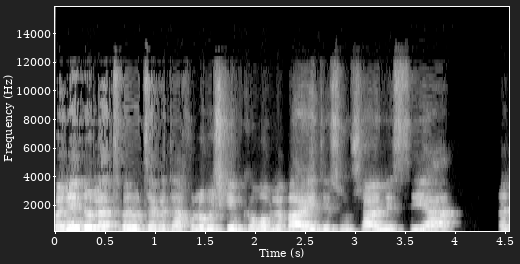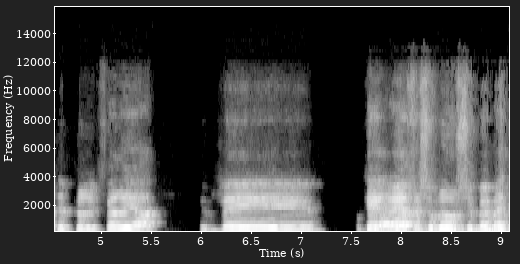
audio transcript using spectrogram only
בנינו לעצמנו צוות, אנחנו לא משקיעים קרוב לבית, יש לנו שעה נסיעה עד הפריפריה, ואוקיי, היה חשוב לנו שבאמת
